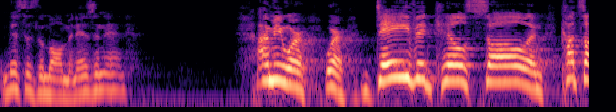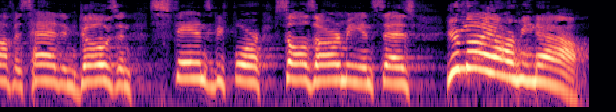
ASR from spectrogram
And this is the moment, isn't it? I mean, where, where David kills Saul and cuts off his head and goes and stands before Saul's army and says, You're my army now!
